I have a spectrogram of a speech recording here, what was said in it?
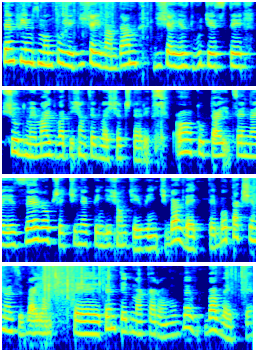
Ten film zmontuję dzisiaj, Wam dam. Dzisiaj jest 27 maj 2024. O, tutaj cena jest 0,59 bawette, bo tak się nazywają e, ten typ makaronów, bawette.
